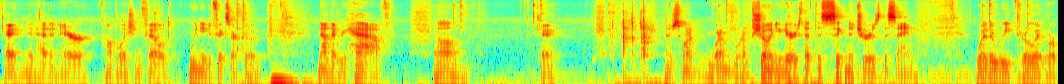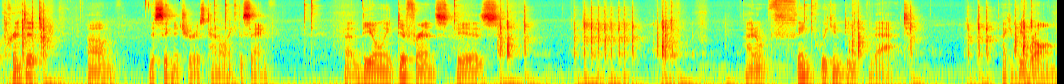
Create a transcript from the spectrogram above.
Okay, it had an error. Compilation failed. We need to fix our code. Now that we have, um, okay, I just want what I'm what I'm showing you here is that the signature is the same, whether we throw it or print it. Um, the signature is kind of like the same. Uh, the only difference is I don't think we can do that. I could be wrong.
